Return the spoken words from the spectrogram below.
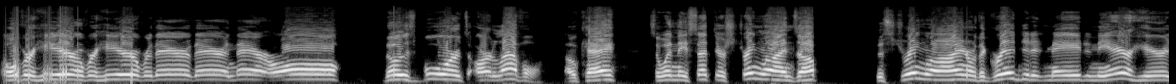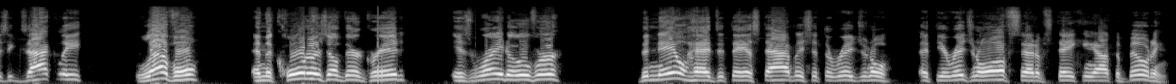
over here, over here, over there, there, and there are all those boards are level. Okay. So when they set their string lines up, the string line or the grid that it made in the air here is exactly level and the corners of their grid is right over the nail heads that they established at the original at the original offset of staking out the building.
